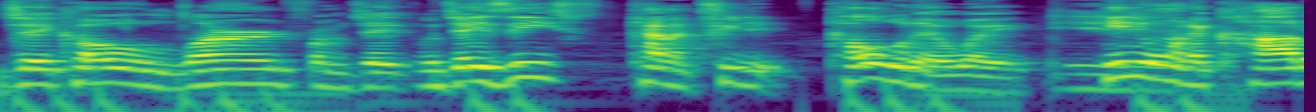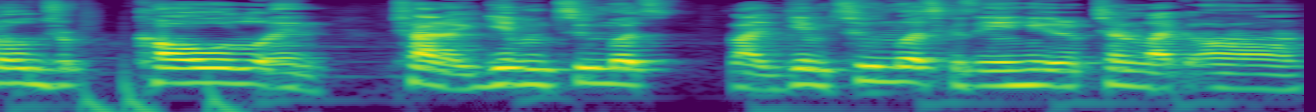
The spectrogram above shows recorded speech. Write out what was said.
J. Cole learned from Jay. Well, Jay Z kind of treated Cole that way. He didn't want to coddle Dr- Cole and try to give him too much, like give him too much, because then he'll turn like um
